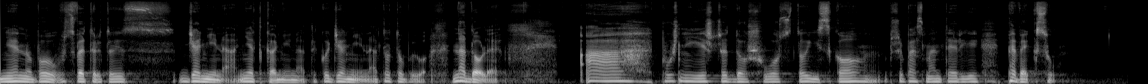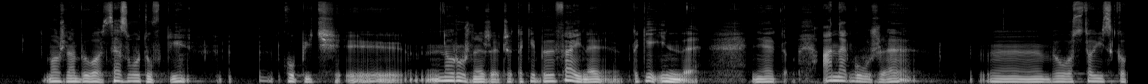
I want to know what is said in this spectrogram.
nie? No bo swetry to jest dzianina, nie tkanina, tylko dzianina, to to było na dole. A później jeszcze doszło stoisko przy pasmanterii Peweksu. Można było za złotówki kupić y, no, różne rzeczy. Takie były fajne, takie inne. Nie? A na górze y, było stoisko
